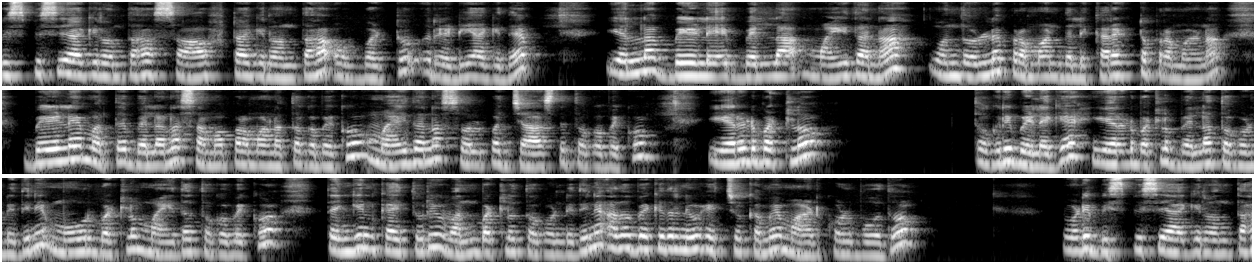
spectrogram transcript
ಬಿಸಿ ಬಿಸಿಯಾಗಿರೋಂತಹ ಸಾಫ್ಟಾಗಿರೋಂತಹ ಒಬ್ಬಟ್ಟು ರೆಡಿಯಾಗಿದೆ. ಎಲ್ಲ ಬೇಳೆ, ಬೆಲ್ಲ, ಮೈದಾನ ಒಂದೊಳ್ಳೆ ಪ್ರಮಾಣದಲ್ಲಿ ಕರೆಕ್ಟ್ ಪ್ರಮಾಣ. ಬೇಳೆ ಮತ್ತು ಬೆಲ್ಲನ ಸಮ ಪ್ರಮಾಣ ತೊಗೋಬೇಕು. ಮೈದಾನ ಸ್ವಲ್ಪ ಜಾಸ್ತಿ ತೊಗೋಬೇಕು. ಎರಡು ಬಟ್ಲು ತೊಗರಿ ಬೇಳೆಗೆ, ಎರಡು ಬಟ್ಲು ಬೆಲ್ಲ ತೊಗೊಂಡಿದ್ದೀನಿ, ಮೂರು ಬಟ್ಲು ಮೈದಾ ತೊಗೋಬೇಕು. ತೆಂಗಿನಕಾಯಿ ತುರಿ ಒಂದು ಬಟ್ಲು ತೊಗೊಂಡಿದ್ದೀನಿ. ಅದು ಬೇಕಿದ್ರೆ ನೀವು ಹೆಚ್ಚು ಕಮ್ಮಿ ಮಾಡ್ಕೊಳ್ಬೋದು. ನೋಡಿ, ಬಿಸಿ ಬಿಸಿ ಆಗಿರುವಂತಹ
